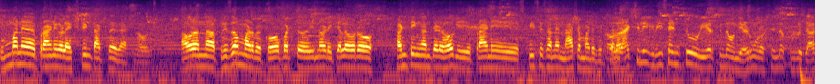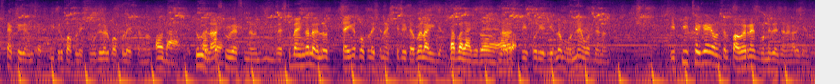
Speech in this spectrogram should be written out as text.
ತುಂಬಾನೇ ಪ್ರಾಣಿಗಳು ಎಕ್ಸ್ಟಿಂಟ್ ಆಗ್ತಾ ಇದೆ. ಅವರನ್ನ ಪ್ರಿಸರ್ವ್ ಮಾಡಬೇಕು ಬಟ್ ನೋಡಿ ಕೆಲವರು ಹಂಟಿಂಗ್ ಅಂತೇಳಿ ಹೋಗಿ ಪ್ರಾಣಿ ಸ್ಪೀಸೀಸ್ ಅನ್ನೇ ನಾಶ ಮಾಡಿಬಿಡ್ತಾರೆ ಆ್ಯಕ್ಚುಲಿ ಈಗ ಇಯರ್ಸ್ ಇಯರ್ಸಿಂದ ಒಂದು ಎರಡು ಮೂರು ವರ್ಷದಿಂದ ಫುಲ್ ಜಾಸ್ತಿ ಆಗ್ತಿದೆ ಅಂತ ಇದ್ರ ಪಾಪ್ಯುಲೇಷನ್ ಹುಲಿಗಳ ಪಾಪ್ಯುಲೇಷನ್ ಹೌದಾ? Two last two years West Bengal ಎಲ್ಲೋ ಟೈಗರ್ ಪಾಪ್ಯುಲೇಷನ್ ಆ್ಯಕ್ಚುಲಿ ಡಬಲ್ ಆಗಿದೆ ಡಬಲ್ ಆಗಿದೆ ಲಾಸ್ಟ್ ತ್ರೀ ಫೋರ್ ಇಯರ್ಸ್ ಎಲ್ಲ ಮೊನ್ನೆ ಓದಿದೆ ನಾನು. ಇತ್ತೀಚೆಗೆ ಒಂದು ಸ್ವಲ್ಪ ಅವೇರ್ನೆಸ್ ಬಂದಿದೆ ಜನಗಳಿಗೆ ಅಂತ.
